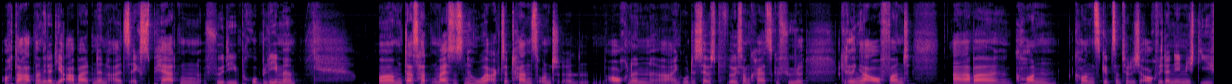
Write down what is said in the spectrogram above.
Auch da hat man wieder die Arbeitenden als Experten für die Probleme. Ähm, das hat meistens eine hohe Akzeptanz und äh, auch einen, äh, ein gutes Selbstwirksamkeitsgefühl, geringer Aufwand. Aber Con Cons gibt es natürlich auch wieder, nämlich die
